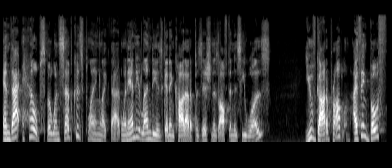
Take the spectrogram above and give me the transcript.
and that helps. But when Sebka's playing like that, when Andy Lendy is getting caught out of position as often as he was, you've got a problem. I think both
